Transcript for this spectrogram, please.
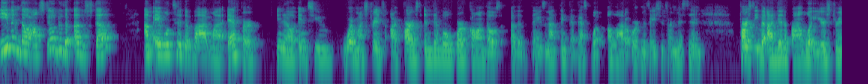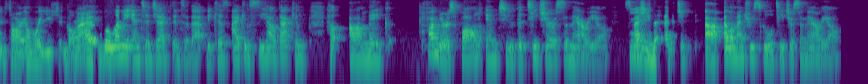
even though I'll still do the other stuff, I'm able to divide my effort, you know, into where my strengths are first, and then we'll work on those other things. And I think that that's what a lot of organizations are missing. First, even identifying what your strengths are and where you should go. Right. Well, let me interject into that because I can see how that can help um, make funders fall into the teacher scenario, especially mm. the uh, elementary school teacher scenario,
